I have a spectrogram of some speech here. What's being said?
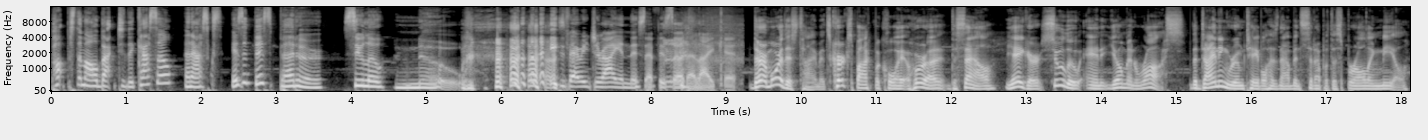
pops them all back to the castle and asks, Isn't this better? Sulu, no. He's very dry in this episode. I like it. There are more this time. It's Kirk, Spock, McCoy, Uhura, DeSalle, Jaeger, Sulu, and Yeoman Ross. The dining room table has now been set up with a sprawling meal.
